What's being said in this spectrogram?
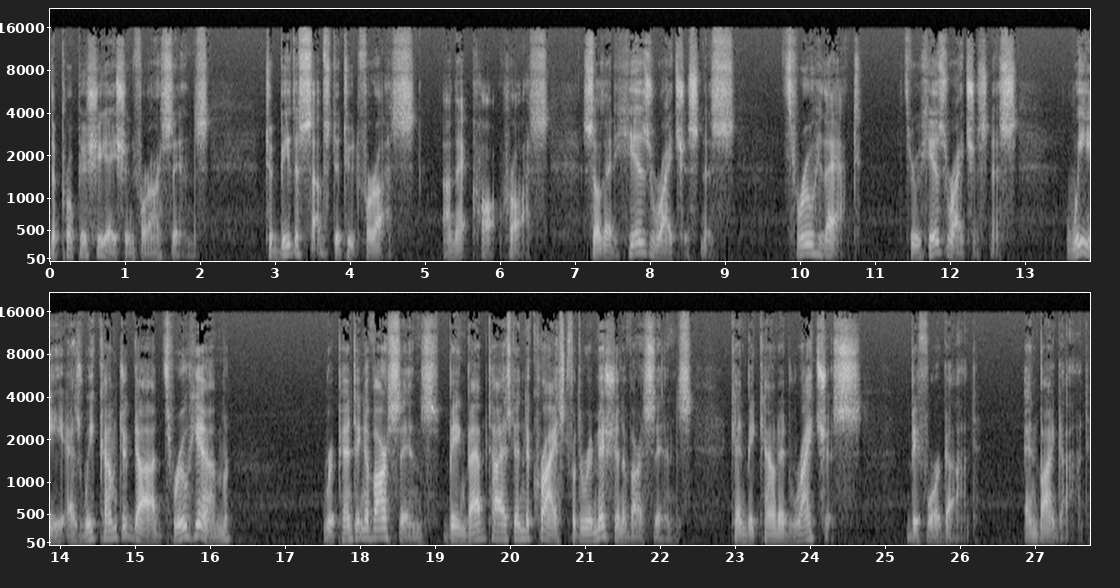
the propitiation for our sins, to be the substitute for us on that cross, so that his righteousness, through that, through his righteousness, we, as we come to God through him, repenting of our sins, being baptized into Christ for the remission of our sins, can be counted righteous before God and by God.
